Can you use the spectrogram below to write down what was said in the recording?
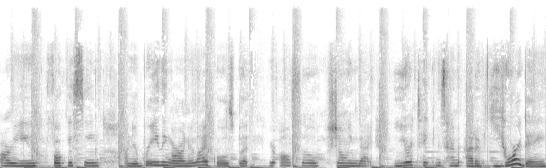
are you focusing on your breathing or on your life goals, but you're also showing that you're taking time out of your day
